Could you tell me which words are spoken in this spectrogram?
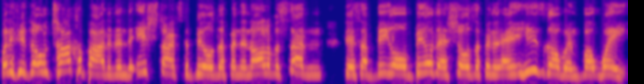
But if you don't talk about it and the ish starts to build up and then all of a sudden there's a big old bill that shows up and he's going but wait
